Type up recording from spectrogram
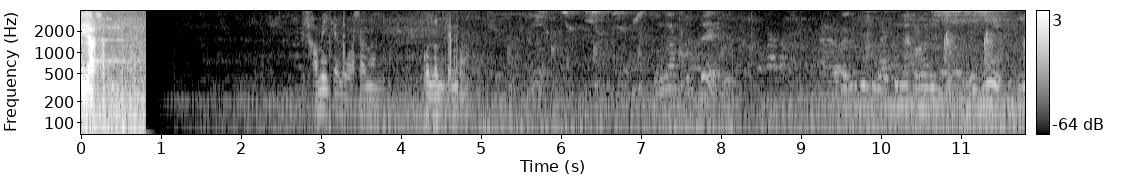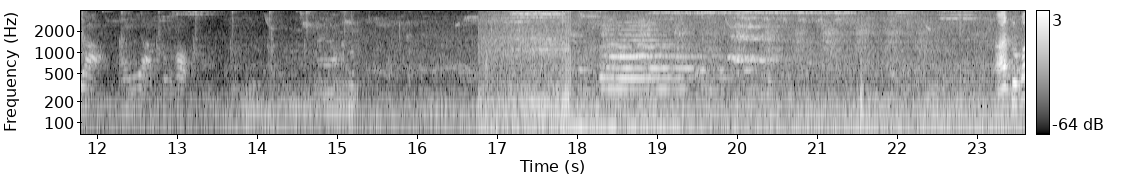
এই আশা করি। স্বামী কেন আসামি করলাম কেন আর টুকু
